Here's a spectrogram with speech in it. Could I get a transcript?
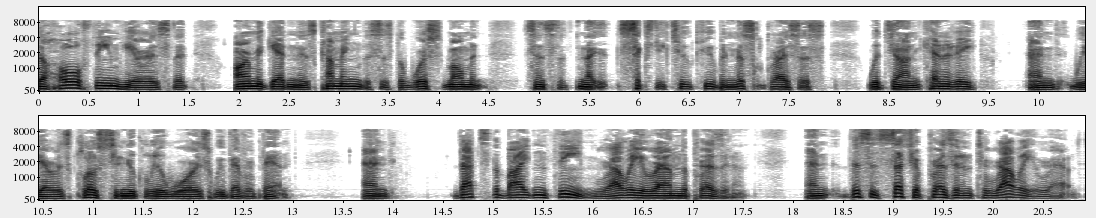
the whole theme here is that Armageddon is coming. This is the worst moment since the ni- 62 Cuban Missile Crisis with John Kennedy, and we are as close to nuclear war as we've ever been. And that's the Biden theme rally around the president. And this is such a president to rally around.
